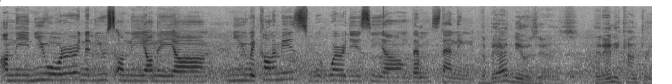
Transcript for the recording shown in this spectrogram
on the new order in the news on the on the uh, new economies? Where do you see um, them standing? The bad news is that any country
